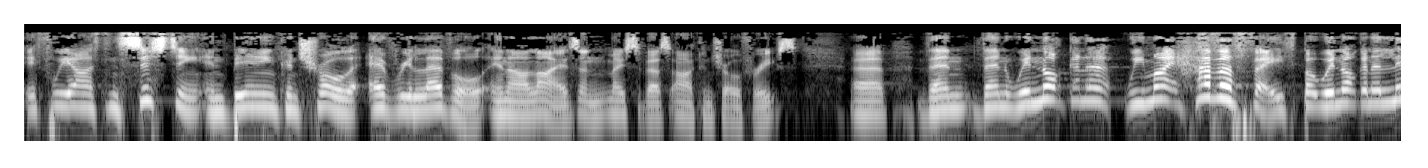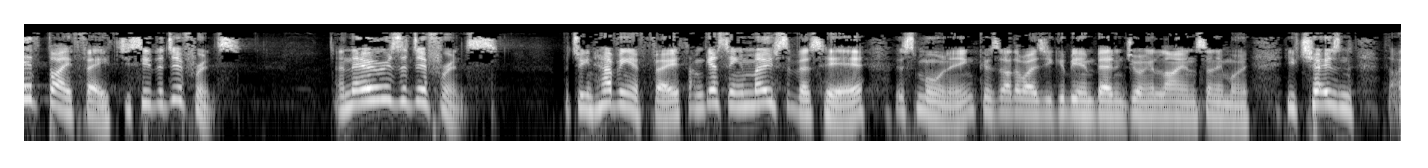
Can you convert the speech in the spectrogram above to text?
if we are insisting in being in control at every level in our lives, and most of us are control freaks, uh, then, then we're not gonna, we might have a faith, but we're not gonna live by faith. Do you see the difference? And there is a difference between having a faith. I'm guessing most of us here this morning, because otherwise you could be in bed enjoying a lie on Sunday morning. You've chosen, I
